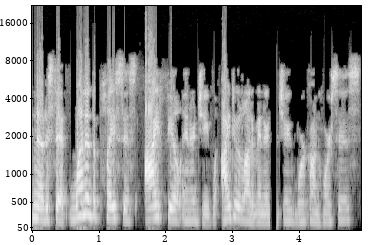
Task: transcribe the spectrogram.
notice that one of the places I feel energy, I do a lot of energy work on horses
